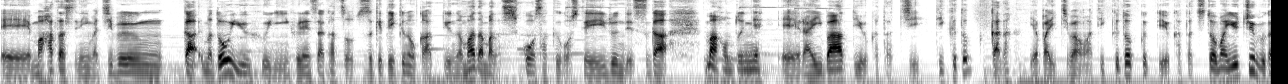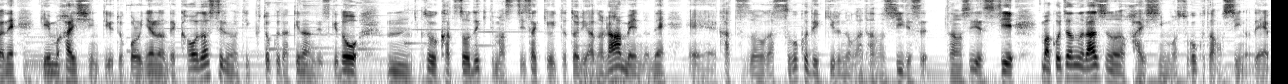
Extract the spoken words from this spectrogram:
えー、まあ果たしてね、今自分が、まあどういうふうにインフルエンサー活動を続けていくのかっていうのはまだまだ試行錯誤しているんですが、まあ本当にね、えー、ライバーっていう形、TikTok かな？やっぱり一番は TikTok っていう形と、まあ YouTube がね、ゲーム配信っていうところになるので顔出してるのは TikTok だけなんですけど、うん、すごく活動できてますし、さっき言った通り、あのラーメンのね、えー、活動がすごくできるのが楽しいです。楽しいですし、まあこちらのラジオの配信もすごく楽しいので、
